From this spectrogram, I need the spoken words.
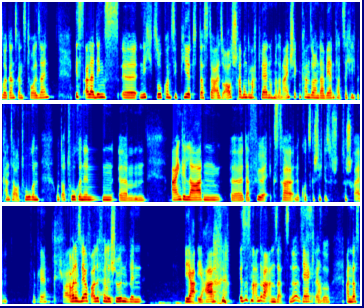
soll ganz, ganz toll sein. Ist allerdings äh, nicht so konzipiert, dass da also Ausschreibungen gemacht werden und man dann einschicken kann, sondern da werden tatsächlich bekannte Autoren und Autorinnen ähm, eingeladen, äh, dafür extra eine Kurzgeschichte zu, zu schreiben. Okay. Schade Aber das wäre auf alle Fälle schön, wenn ja, ja, es ist ein anderer Ansatz, ne? Es ja, ist klar. also anders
